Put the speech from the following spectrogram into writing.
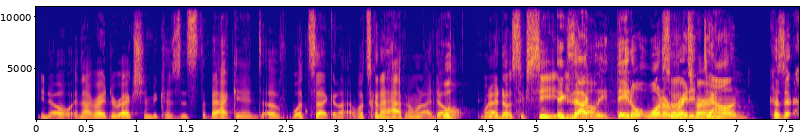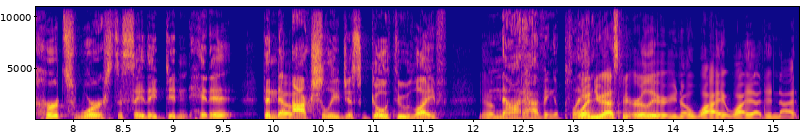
you know, in that right direction because it's the back end of what's that gonna what's gonna happen when I don't when I don't succeed. you know? Exactly. They don't want to So write turn- it down because it hurts worse to say they didn't hit it than to Yep. actually just go through life Yep. not having a plan. When you asked me earlier, you know why why I did not,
